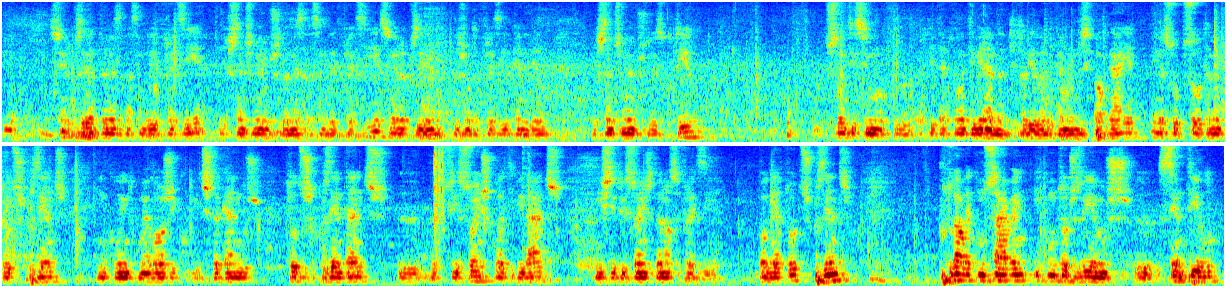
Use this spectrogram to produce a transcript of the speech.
Sr. Presidente da Mesa da Assembleia de Freguesia e restantes membros da Mesa da Assembleia de Freguesia, Sra. Presidente da Junta de Freguesia de Canidelo e restantes membros do Executivo, Excelentíssimo Arquiteto Valentim Miranda, Vereador da Câmara Municipal de Gaia, e na sua pessoa também todos os presentes, incluindo, como é lógico, e destacando-os, todos os representantes eh, de associações, coletividades e instituições da nossa freguesia. Bom dia a todos os presentes. Portugal é, como sabem, e como todos devíamos eh, senti-lo,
